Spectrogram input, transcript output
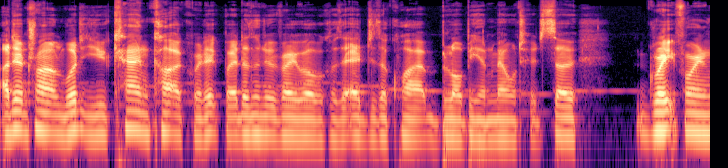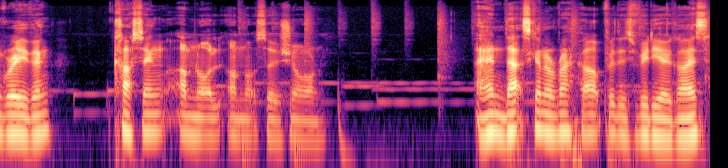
I didn't try it on wood. You can cut acrylic, but it doesn't do it very well because the edges are quite blobby and melted. So great for engraving. Cutting, I'm not I'm not so sure on. And that's going to wrap it up for this video, guys.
